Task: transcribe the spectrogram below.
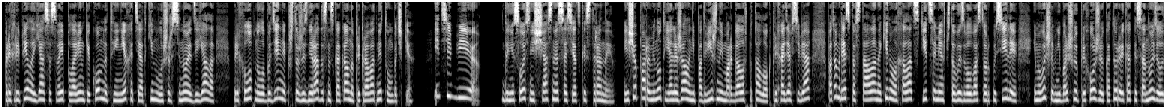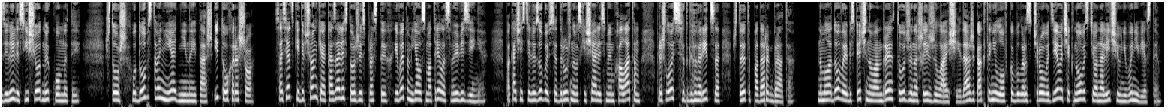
Прихрипела я со своей половинки комнаты и нехотя откинула шерстяное одеяло, прихлопнула будильник, что жизнерадостно скакал на прикроватной тумбочке. «И тебе!» Донеслось несчастное с соседской стороны. Еще пару минут я лежала неподвижно и моргала в потолок, приходя в себя, потом резко встала, накинула халат с птицами, что вызвал восторг усилий, и мы вышли в небольшую прихожую, которую, как и санузел, делили с еще одной комнатой. Что ж, удобства не одни на этаж, и то хорошо. Соседские девчонки оказались тоже из простых, и в этом я усмотрела свое везение. Пока чистили зубы, все дружно восхищались моим халатом, пришлось отговориться, что это подарок брата. На молодого и обеспеченного Андре тут же нашлись желающие. Даже как-то неловко было разочаровывать девочек новостью о наличии у него невесты.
